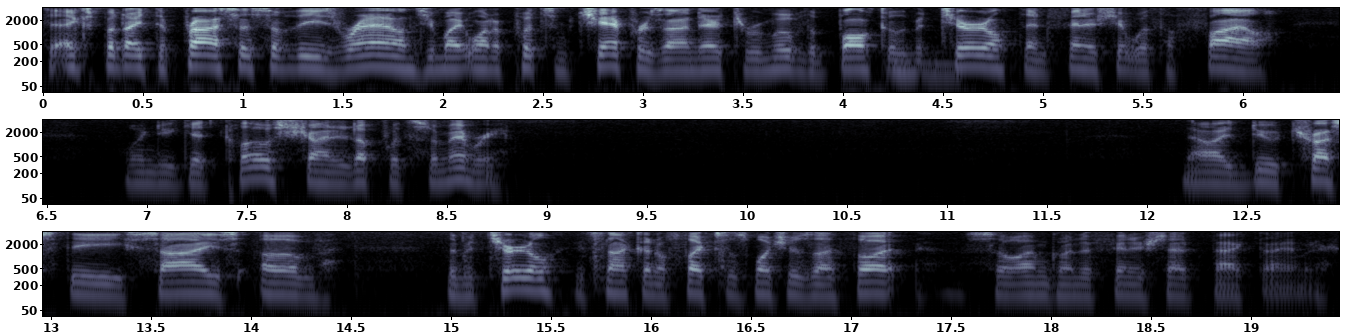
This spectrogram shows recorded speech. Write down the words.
To expedite the process of these rounds, you might want to put some chamfers on there to remove the bulk of the material, then finish it with a file. When you get close, shine it up with some emery. Now I do trust the size of the material. It's not going to flex as much as I thought, so I'm going to finish that back diameter.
